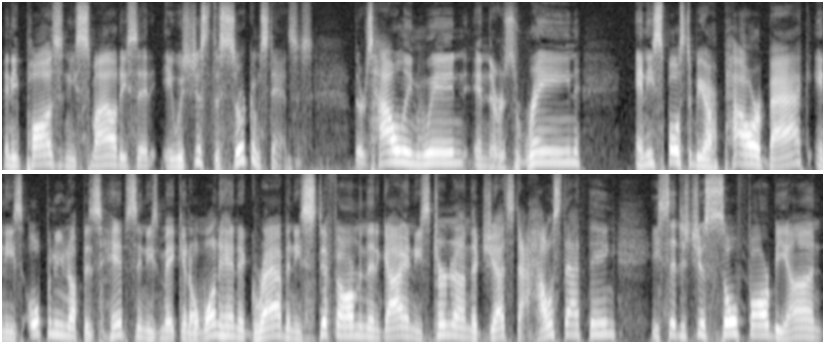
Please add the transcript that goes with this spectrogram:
and he paused and he smiled. He said, "It was just the circumstances. There's howling wind and there's rain." And he's supposed to be our power back, and he's opening up his hips, and he's making a one-handed grab, and he's stiff arming the guy, and he's turning on the jets to house that thing. He said it's just so far beyond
